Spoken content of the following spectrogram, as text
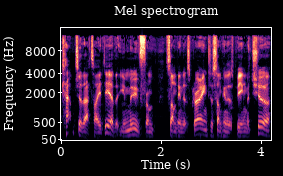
capture that idea that you move from something that's growing to something that's being mature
